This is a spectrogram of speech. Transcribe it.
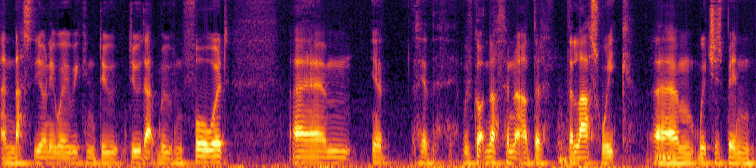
and that's the only way we can do do that moving forward. Um, you know, we've got nothing out of the, the last week, um, which has been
